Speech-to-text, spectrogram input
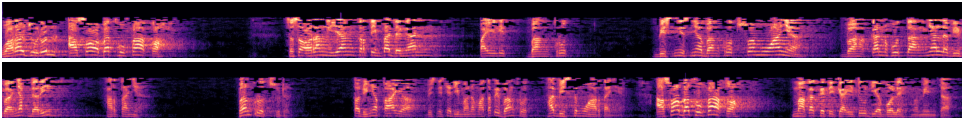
Warajulun asobat hufaqah. Seseorang yang tertimpa dengan pailit, bangkrut, Bisnisnya bangkrut semuanya. Bahkan hutangnya lebih banyak dari hartanya. Bangkrut sudah. Tadinya kaya, bisnisnya di mana-mana tapi bangkrut, habis semua hartanya. Asabatu faqah, maka ketika itu dia boleh meminta.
